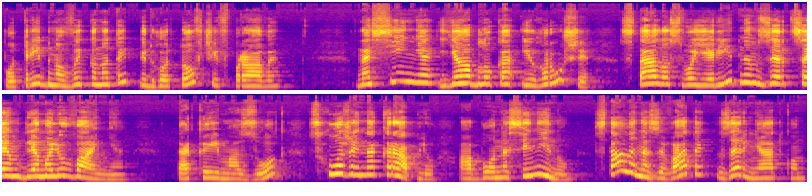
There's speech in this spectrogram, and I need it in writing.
потрібно виконати підготовчі вправи. Насіння яблука і груші стало своєрідним взерцем для малювання. Такий мазок, схожий на краплю або на синину, стали називати зернятком.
